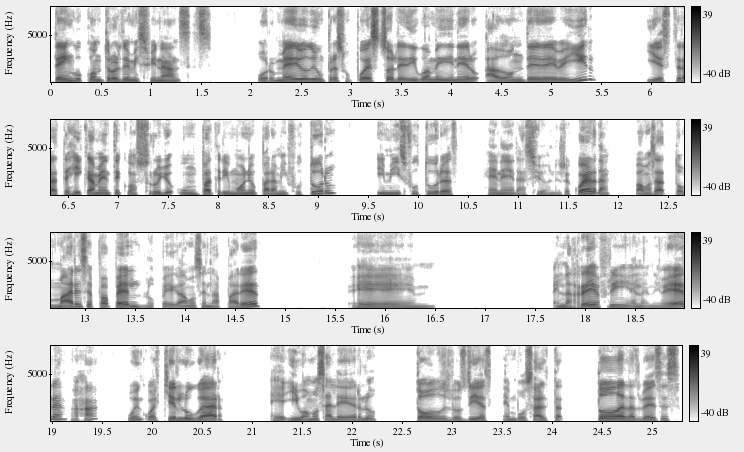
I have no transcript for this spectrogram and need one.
Tengo control de mis finanzas por medio de un presupuesto le digo a mi dinero a dónde debe ir y estratégicamente construyo un patrimonio para mi futuro y mis futuras generaciones. Recuerdan, vamos a tomar ese papel, lo pegamos en la pared, em, en la refri, en la nevera, o en cualquier lugar eh, y vamos a leerlo todos los días en voz alta, todas las veces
